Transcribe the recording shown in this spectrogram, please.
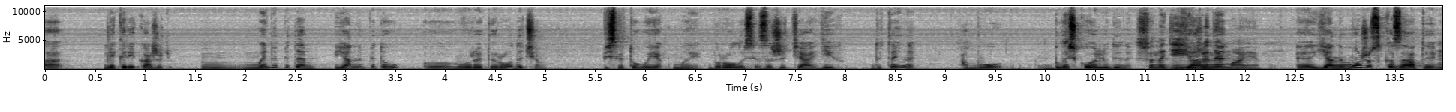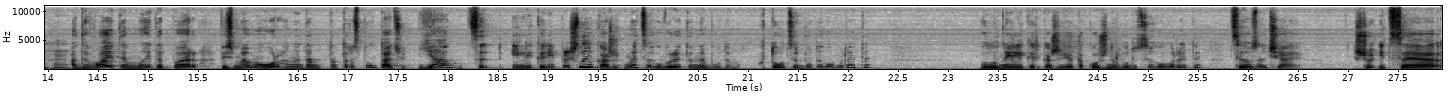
е, лікарі кажуть: ми не підемо, я не піду е, говорити родичам після того, як ми боролися за життя їх дитини або близької людини. Що надії Я вже не- немає. Е, я не можу сказати. угу. А давайте ми тепер візьмемо органи на, на трансплантацію. Я це і лікарі прийшли і кажуть, ми це говорити не будемо. Хто це буде говорити? Головний лікар каже, я також не буду це говорити. Це означає, що і це,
